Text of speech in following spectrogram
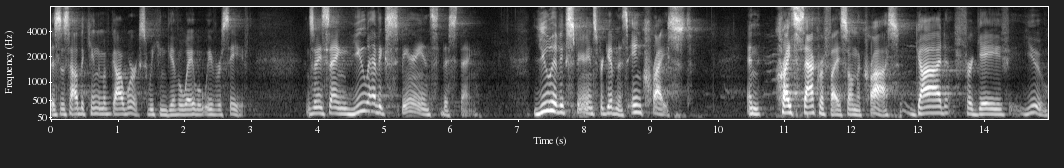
this is how the kingdom of God works. We can give away what we've received. And so he's saying, You have experienced this thing. You have experienced forgiveness in Christ. And Christ's sacrifice on the cross, God forgave you.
